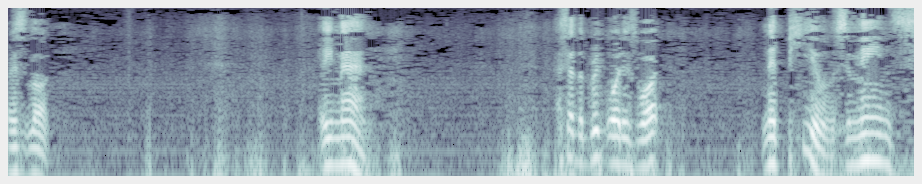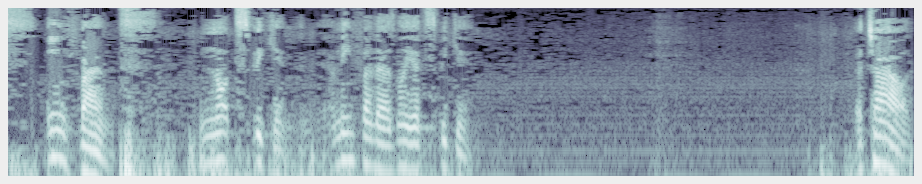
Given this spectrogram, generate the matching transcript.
Praise the Lord. Amen. I said the Greek word is what? Nepios. It means infant. Not speaking. An infant that is not yet speaking. A child,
